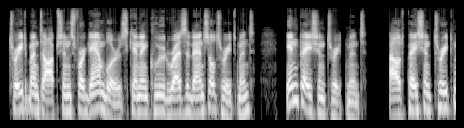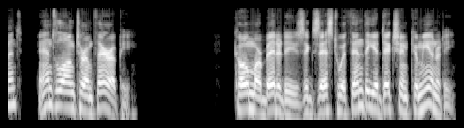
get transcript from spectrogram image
Treatment options for gamblers can include residential treatment, inpatient treatment, outpatient treatment, and long term therapy. Comorbidities exist within the addiction community,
